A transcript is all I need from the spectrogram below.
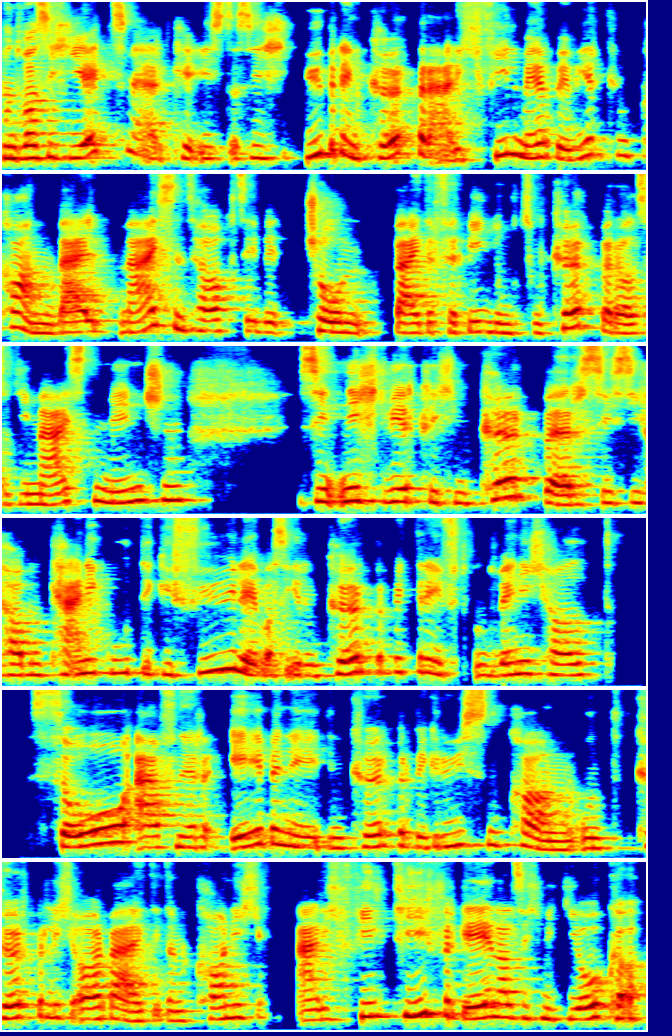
Und was ich jetzt merke, ist, dass ich über den Körper eigentlich viel mehr bewirken kann, weil meistens hakt es eben schon bei der Verbindung zum Körper. Also die meisten Menschen sind nicht wirklich im Körper, sie, sie haben keine guten Gefühle, was ihren Körper betrifft. Und wenn ich halt so auf einer Ebene den Körper begrüßen kann und körperlich arbeite, dann kann ich eigentlich viel tiefer gehen, als ich mit Yoga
